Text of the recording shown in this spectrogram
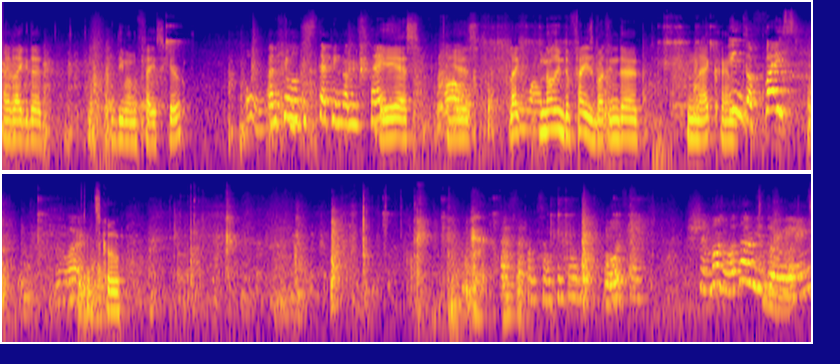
I like the demon face here. Oh. And he will be stepping on his face? Yes, Wow. yes. Like Wow. not in the face, but in the neck, and In the face! it's cool. I step on something. Oh. Shimon, what are you doing?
